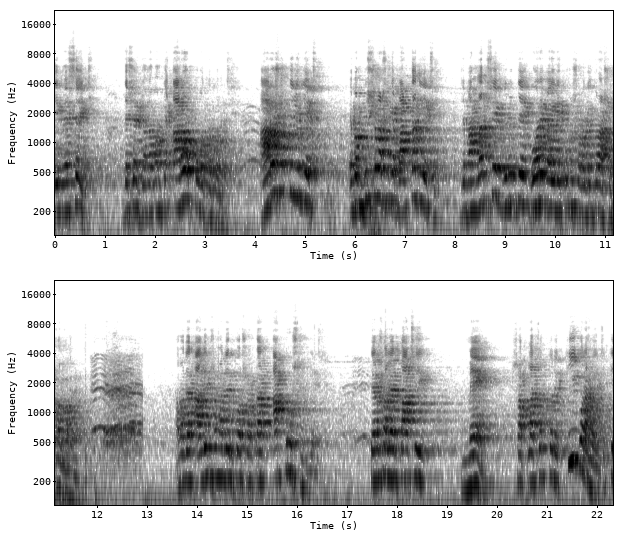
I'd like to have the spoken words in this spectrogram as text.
এই মেসেজ দেশের জনগণকে আরও ঐক্যবদ্ধ করেছে আরও শক্তি জুগিয়েছে এবং বিশ্ববাসীকে বার্তা দিয়েছে যে বাংলাদেশের বিরুদ্ধে গড়ে বাইরে কোনো ষড়যন্ত্র আর সফল হবে না। আমাদের আলিম সমাজের উপর সরকার আক্রোশ নিয়েছে তেরো সালের পাঁচই মে শাপলা চত্বরে কি করা হয়েছে, কি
